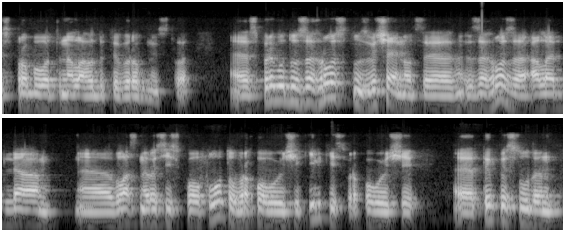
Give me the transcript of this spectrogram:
спробувати налагодити виробництво. З приводу загроз, ну звичайно, це загроза, але для власне російського флоту, враховуючи кількість, враховуючи типи суден,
